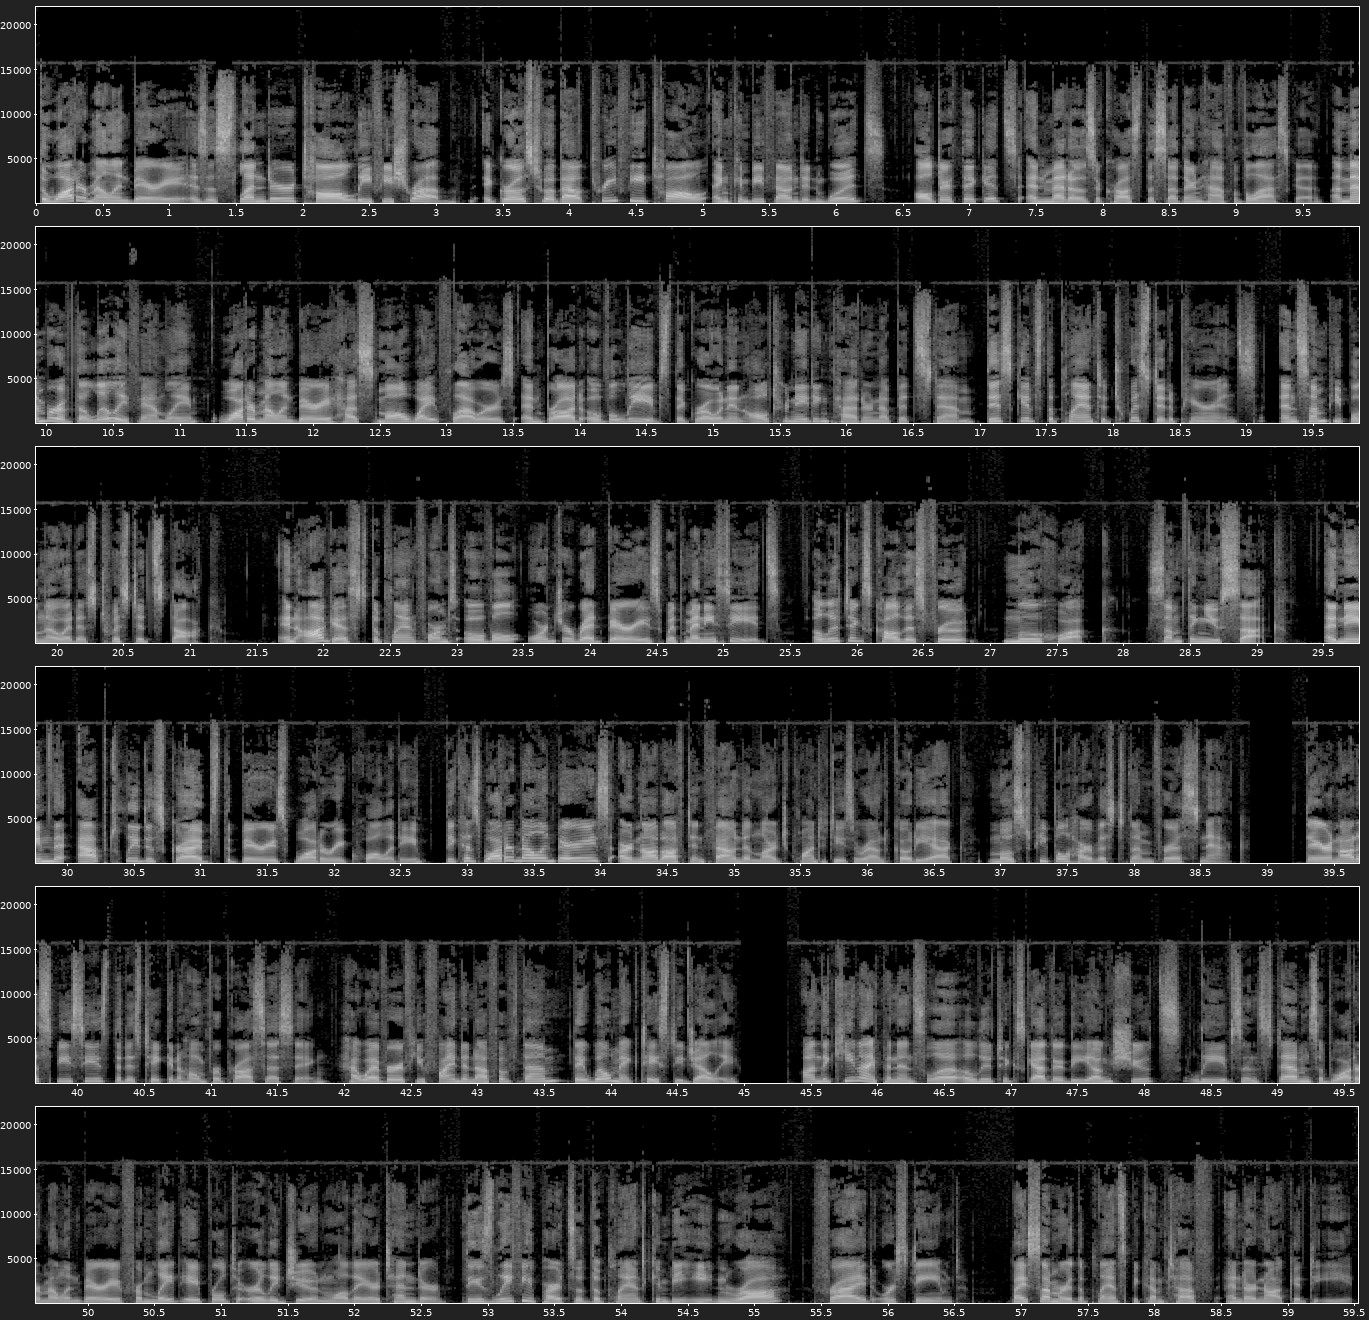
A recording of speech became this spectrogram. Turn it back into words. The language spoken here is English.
The watermelon berry is a slender, tall, leafy shrub. It grows to about three feet tall and can be found in woods, alder thickets, and meadows across the southern half of Alaska. A member of the lily family, watermelon berry has small white flowers and broad oval leaves that grow in an alternating pattern up its stem. This gives the plant a twisted appearance, and some people know it as twisted stalk. In August, the plant forms oval orange or red berries with many seeds. Alutiiqs call this fruit muhuak, something you suck, a name that aptly describes the berry's watery quality. Because watermelon berries are not often found in large quantities around Kodiak, most people harvest them for a snack. They are not a species that is taken home for processing. However, if you find enough of them, they will make tasty jelly. On the Kenai Peninsula, Alutiiqs gather the young shoots, leaves, and stems of watermelon berry from late April to early June while they are tender. These leafy parts of the plant can be eaten raw, fried, or steamed. By summer, the plants become tough and are not good to eat.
